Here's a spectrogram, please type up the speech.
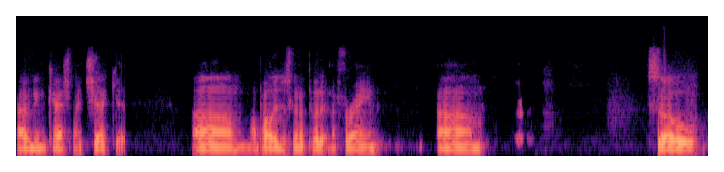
I haven't even cashed my check yet. Um, I'm probably just going to put it in a frame. Um, so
